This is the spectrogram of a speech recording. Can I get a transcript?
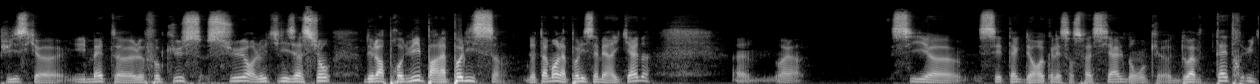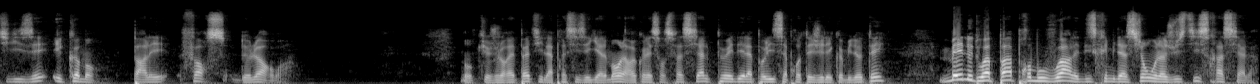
Puisqu'ils mettent le focus sur l'utilisation de leurs produits par la police, notamment la police américaine. voilà. Si ces techs de reconnaissance faciale donc doivent être utilisés et comment? Par les forces de l'ordre. Donc je le répète, il a précisé également, la reconnaissance faciale peut aider la police à protéger les communautés, mais ne doit pas promouvoir les discriminations ou l'injustice raciale.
